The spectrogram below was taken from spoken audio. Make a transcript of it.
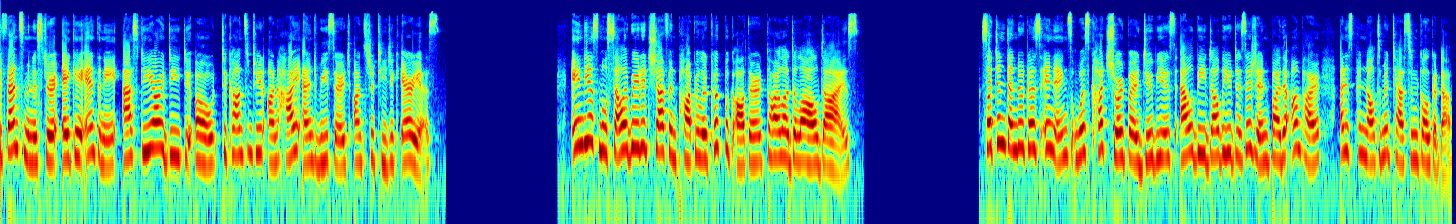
Defense Minister A.K. Antony asked DRDO to concentrate on high-end research on strategic areas. India's most celebrated chef and popular cookbook author Tarla Dalal dies. Sachin Tendulkar's innings was cut short by a dubious LBW decision by the umpire at his penultimate test in Kolkata.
